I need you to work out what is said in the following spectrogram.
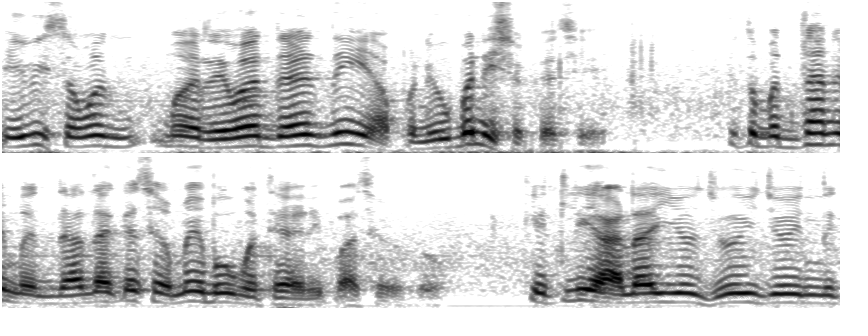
એવી સમજમાં રહેવા દે જ નહીં આપણને એવું બની શકે છે. એ તો બધાને દાદા કહે છે, અમે બહુ મથ્યા એની પાછળ તો કેટલી આડાઈઓ જોઈ જોઈ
